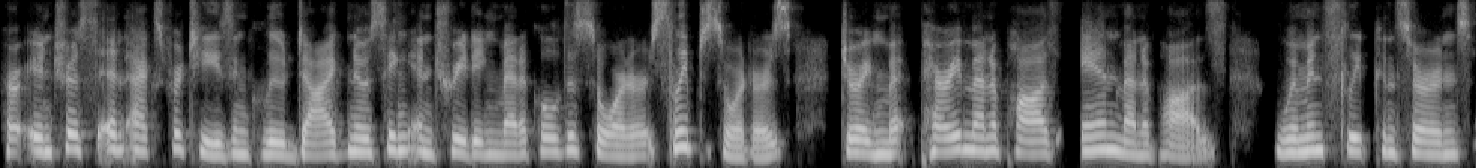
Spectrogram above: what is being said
Her interests and expertise include diagnosing and treating medical disorders, sleep disorders during perimenopause and menopause, women's sleep concerns,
